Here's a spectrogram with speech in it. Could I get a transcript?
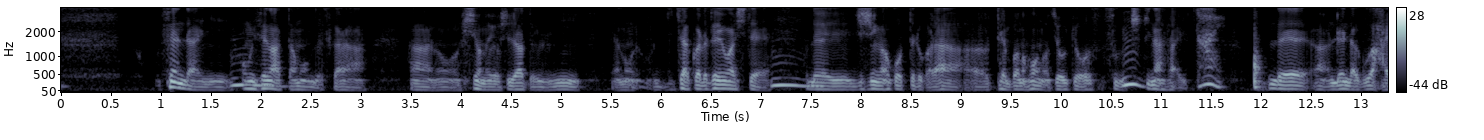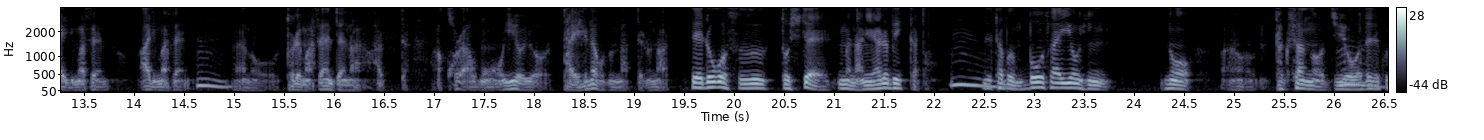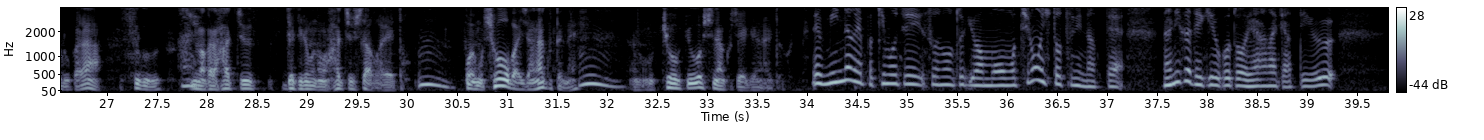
仙台にお店があったもんですから、あの秘書の吉田というのにあの自宅から電話して、で地震が起こってるから店舗の方の状況をすぐ聞きなさい、はい。であ連絡が入りませんありません、ん。あの取れませんっていうのがあってあこれはもういよいよ大変なことになってるな。でロゴスとして今何やるべきかと、で多分防災用品のあのたくさんの需要が出てくるから、すぐはい。今から発注できるものを発注した方がええと、うん。これもう商売じゃなくてね、うん。あの供給をしなくちゃいけないということ。でもみんながやっぱ気持ちその時はもうもちろん一つになって何かできることをやらなきゃっていう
